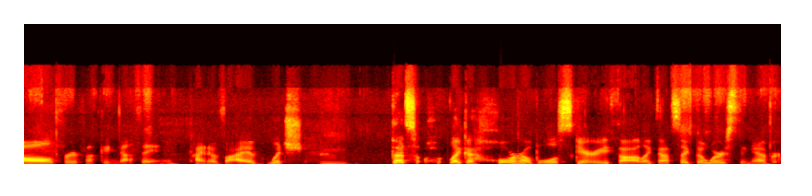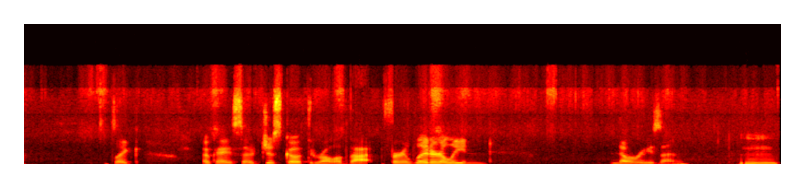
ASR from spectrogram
all for fucking nothing kind of vibe, which mm. that's like a horrible, scary thought. Like that's like the worst thing ever. It's like, okay, so just go through all of that for literally no reason. Mm.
